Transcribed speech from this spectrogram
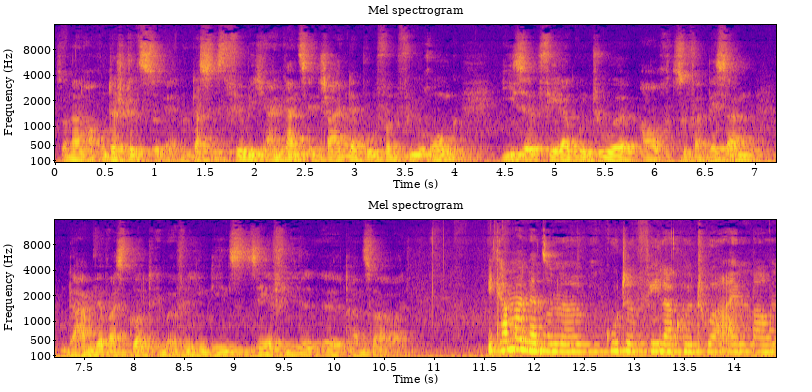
sondern auch unterstützt zu werden. Und das ist für mich ein ganz entscheidender Punkt von Führung, diese Fehlerkultur auch zu verbessern. Und da haben wir, weiß Gott, im öffentlichen Dienst sehr viel äh, dran zu arbeiten. Wie kann man denn so eine gute Fehlerkultur einbauen?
